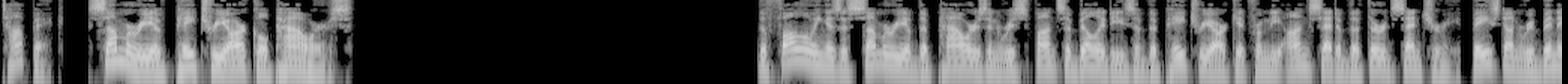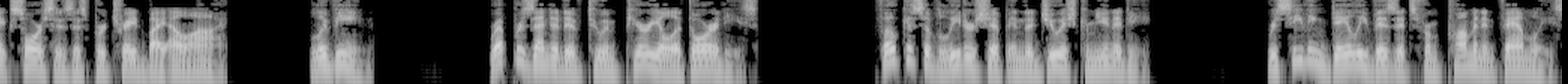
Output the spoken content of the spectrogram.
Topic: Summary of patriarchal powers. The following is a summary of the powers and responsibilities of the Patriarchate from the onset of the 3rd century, based on rabbinic sources as portrayed by L.I. Levine. Representative to imperial authorities. Focus of leadership in the Jewish community. Receiving daily visits from prominent families.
